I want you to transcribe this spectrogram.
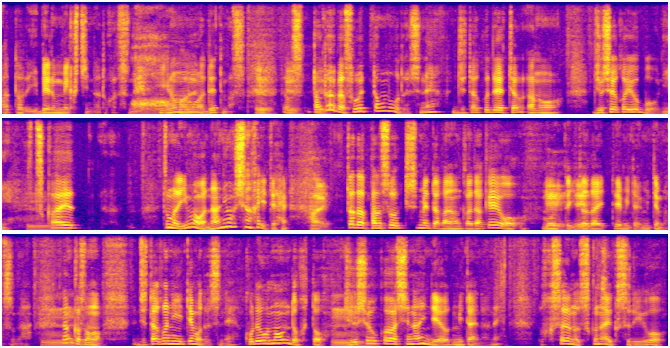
あとイベルメクチンだとかですね。いろんなものが出てます。はい、例えばそういったものをですね自宅でちゃあの重症症化予防に使え、うん、つまり今は何もしないで、はい、ただパルスオキシメーターかなんかだけを持っていただいてみたいに見てますが、ええ、なんかその自宅にいてもですねこれを飲んどくと重症化はしないんだよみたいなね副作用の少ない薬を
